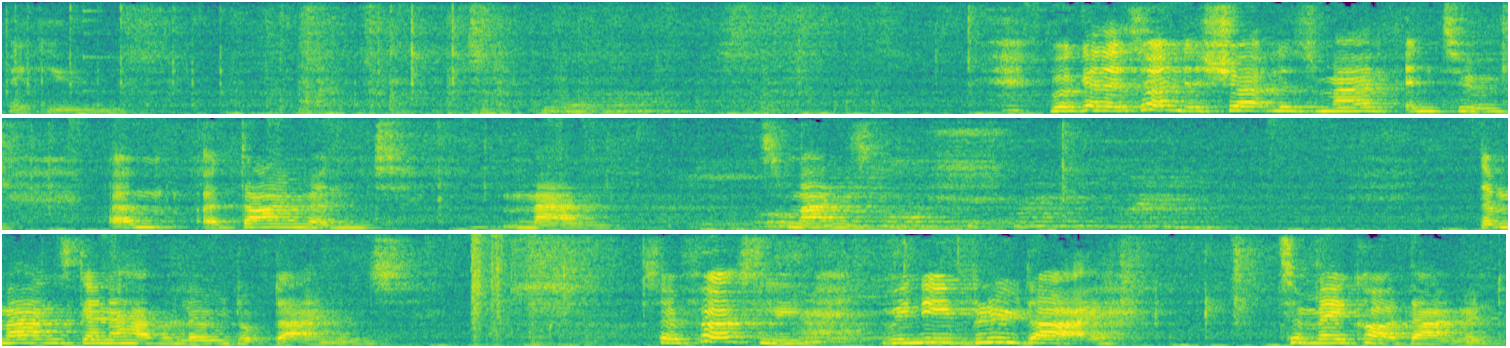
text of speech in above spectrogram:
Thank you. We're gonna turn the shirtless man into um, a diamond man This man's the man's gonna have a load of diamonds. So firstly, we need blue dye to make our diamond.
